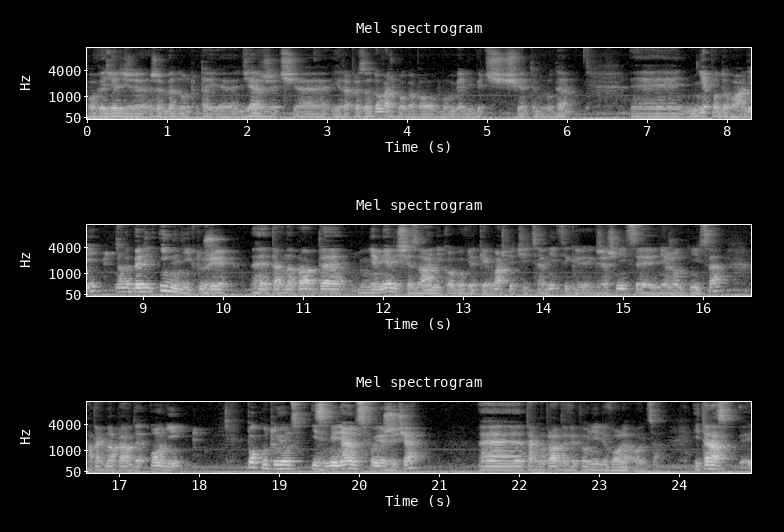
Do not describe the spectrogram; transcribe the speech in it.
powiedzieli, że, że będą tutaj e, dzierżyć e, i reprezentować Boga, bo, bo mieli być świętym ludem. E, Nie podobali, ale byli inni, którzy tak naprawdę nie mieli się za nikogo wielkiego. Właśnie ci celnicy, gr- grzesznicy, nierządnice, a tak naprawdę oni, pokutując i zmieniając swoje życie, e, tak naprawdę wypełnili wolę Ojca. I teraz, e,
